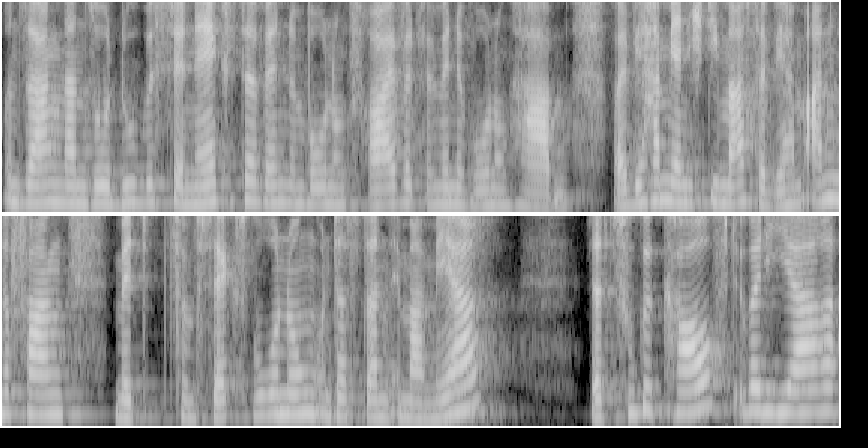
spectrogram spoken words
und sagen dann so, du bist der Nächste, wenn eine Wohnung frei wird, wenn wir eine Wohnung haben. Weil wir haben ja nicht die Masse. Wir haben angefangen mit fünf, sechs Wohnungen und das dann immer mehr dazu gekauft über die Jahre.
